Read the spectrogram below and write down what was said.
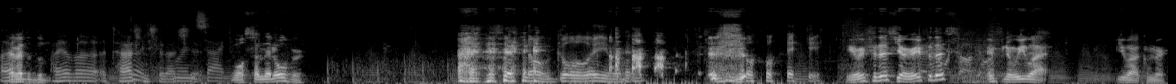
I I have, got the- I have uh, attachments for that shit. inside. We'll send it over. No, go away, man. go away. You ready for this? You ready for this? Infinite, where you at? You at? Come here.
